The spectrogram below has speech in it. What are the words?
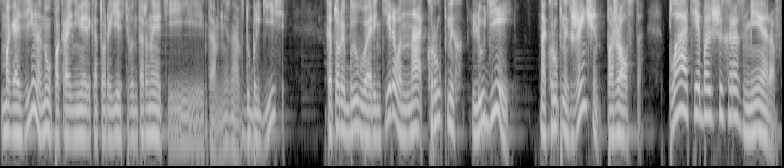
магазина, ну, по крайней мере, который есть в интернете и там, не знаю, в Дубльгисе, который был бы ориентирован на крупных людей, на крупных женщин, пожалуйста. Платье больших размеров,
